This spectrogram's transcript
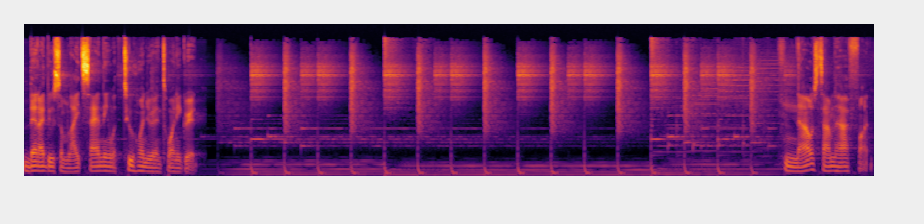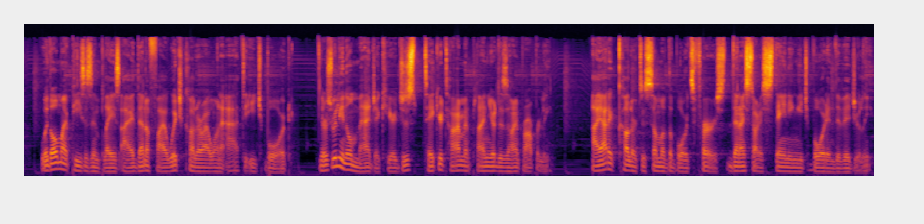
Then I do some light sanding with 220 grit. Now it's time to have fun. With all my pieces in place, I identify which color I want to add to each board. There's really no magic here, just take your time and plan your design properly. I added color to some of the boards first, then I started staining each board individually.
